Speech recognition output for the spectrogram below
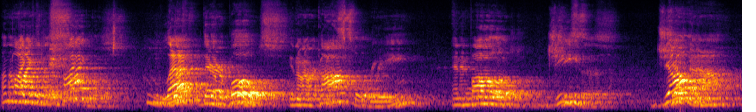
unlike the disciples who left their boats in our gospel reading and followed Jesus, Jonah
